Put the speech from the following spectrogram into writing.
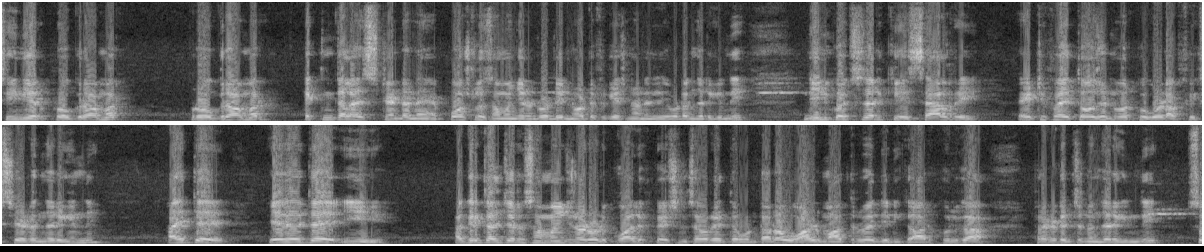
senior programmer programmer technical assistant అనే పోస్టులకు సంబంధించినటువంటి నోటిఫికేషన్ అనేది ఇవ్వడం జరిగింది. దీనికి వచ్చేసరికి శాలరీ ఎయిటీ ఫైవ్ థౌజండ్ వరకు కూడా ఫిక్స్ చేయడం జరిగింది. అయితే ఏదైతే ఈ అగ్రికల్చర్కి సంబంధించినటువంటి క్వాలిఫికేషన్స్ ఎవరైతే ఉంటారో వాళ్ళు మాత్రమే దీనికి అర్హులుగా ప్రకటించడం జరిగింది. సో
